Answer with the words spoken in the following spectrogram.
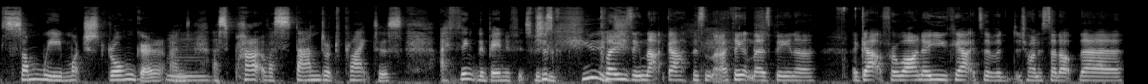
some way much stronger mm. and as part of a standard practice, I think the benefits would Just be huge. Closing that gap, isn't there? I think there's been a, a gap for a while. I know UK Active are trying to set up their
